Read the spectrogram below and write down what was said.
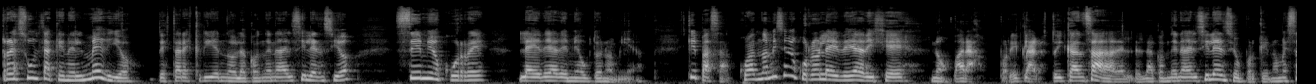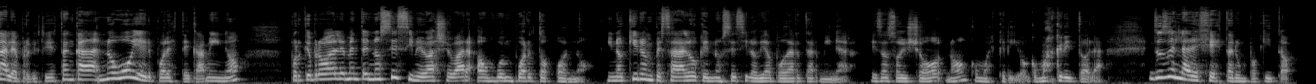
resulta que en el medio de estar escribiendo La condena del silencio, se me ocurre la idea de mi autonomía. ¿Qué pasa? Cuando a mí se me ocurrió la idea dije, no, para, porque claro, estoy cansada de la condena del silencio porque no me sale, porque estoy estancada, no voy a ir por este camino, porque probablemente no sé si me va a llevar a un buen puerto o no. Y no quiero empezar algo que no sé si lo voy a poder terminar. Esa soy yo, ¿no? Como escribo, como escritora. Entonces la dejé estar un poquito.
